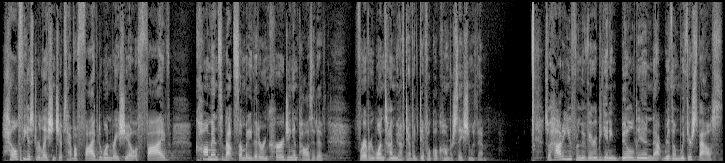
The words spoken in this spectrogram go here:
Healthiest relationships have a five to one ratio of five comments about somebody that are encouraging and positive for every one time you have to have a difficult conversation with them. So, how do you, from the very beginning, build in that rhythm with your spouse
